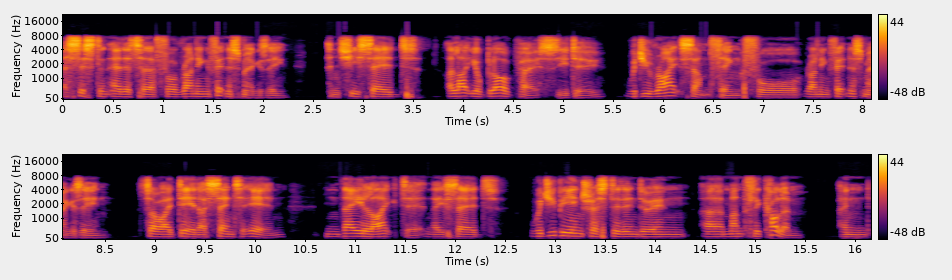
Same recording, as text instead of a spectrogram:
assistant editor for Running Fitness magazine. And she said, I like your blog posts you do. Would you write something for Running Fitness magazine? So I did. I sent it in and they liked it. And they said, Would you be interested in doing a monthly column? And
